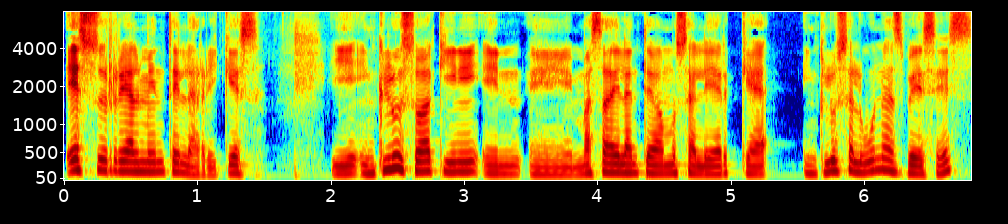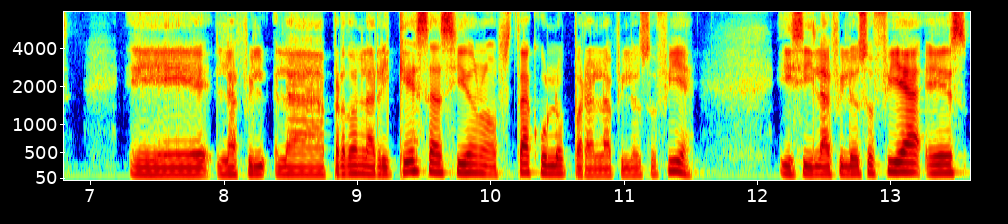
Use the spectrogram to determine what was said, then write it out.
Eso es realmente la riqueza. Y incluso aquí en, eh, más adelante vamos a leer que incluso algunas veces eh, la, la riqueza ha sido un obstáculo para la filosofía. Y si la filosofía es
